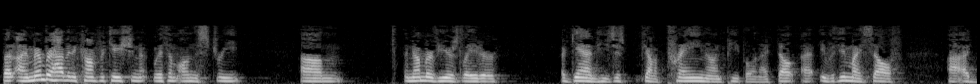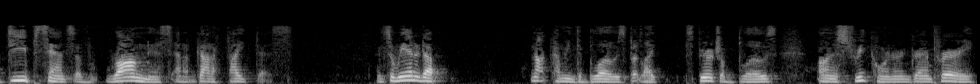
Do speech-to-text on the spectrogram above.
but I remember having a confrontation with him on the street um, a number of years later. Again, he's just kind of preying on people, and I felt uh, within myself a deep sense of wrongness, and I've got to fight this. And so we ended up not coming to blows, but like spiritual blows on a street corner in Grande Prairie.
